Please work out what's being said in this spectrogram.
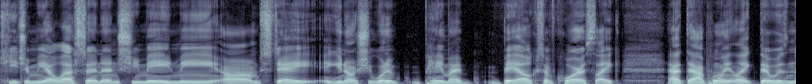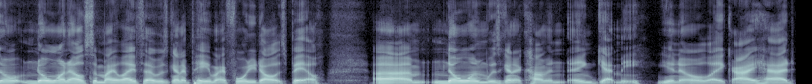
teaching me a lesson and she made me um, stay you know she wouldn't pay my bail because of course like at that point like there was no no one else in my life that was going to pay my $40 bail um, no one was gonna come and, and get me. You know, like I had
